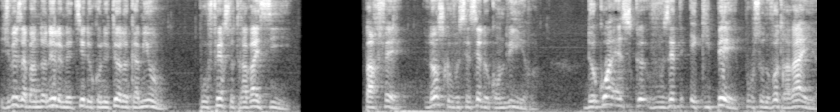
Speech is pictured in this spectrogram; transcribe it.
je vais abandonner le métier de conducteur de camion pour faire ce travail-ci. Parfait. Lorsque vous cessez de conduire, de quoi est-ce que vous êtes équipé pour ce nouveau travail?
